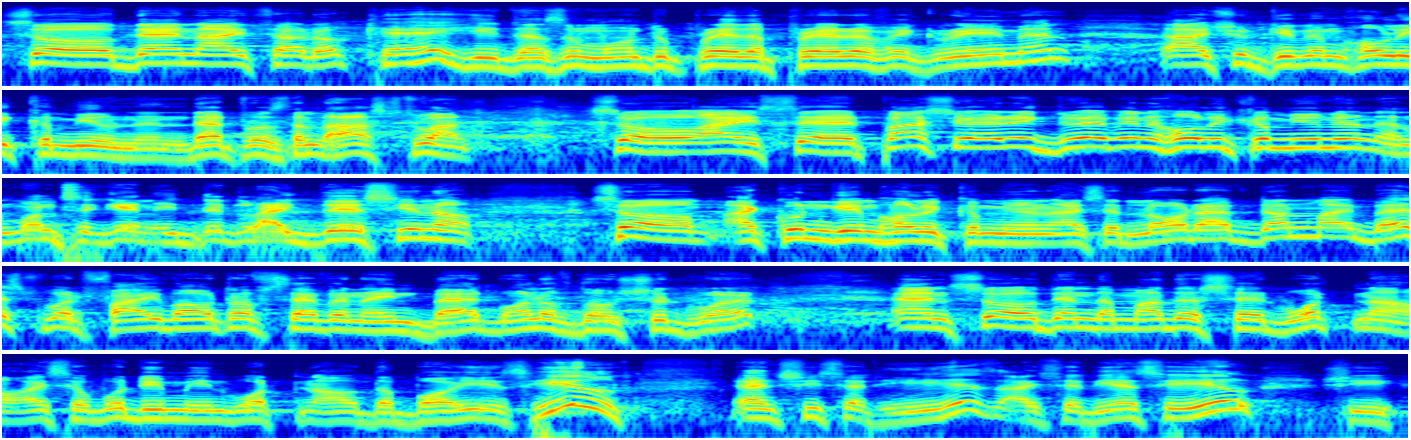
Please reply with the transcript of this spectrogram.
so then I thought, okay, he doesn't want to pray the prayer of agreement. I should give him Holy Communion. That was the last one. So I said, Pastor Eric, do you have any Holy Communion? And once again, he did like this, you know. So um, I couldn't give him Holy Communion. I said, Lord, I've done my best, but five out of seven ain't bad. One of those should work. And so then the mother said, What now? I said, What do you mean, what now? The boy is healed. And she said, He is. I said, Yes, he is. She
